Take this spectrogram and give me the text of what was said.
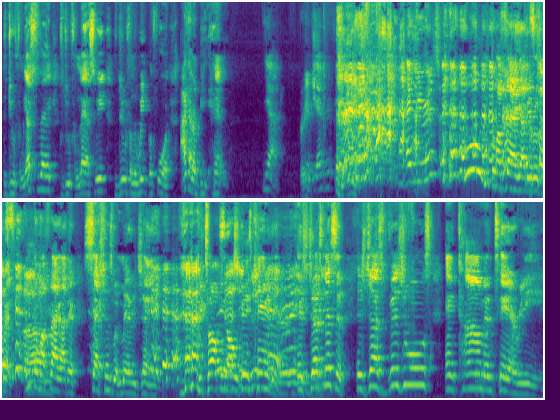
The dude from yesterday, the dude from last week, the dude from the week before. I gotta beat him. Yeah. Preach. And you, Rich? Woo, let me throw my flag out there real quick. Let me throw my Um, flag out there. Sessions with Mary Jane. We talking all good candy. It's just listen. It's just visuals and commentary.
